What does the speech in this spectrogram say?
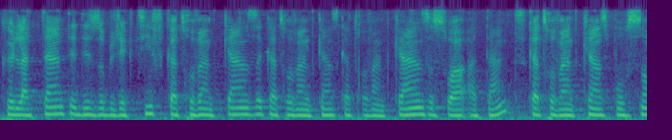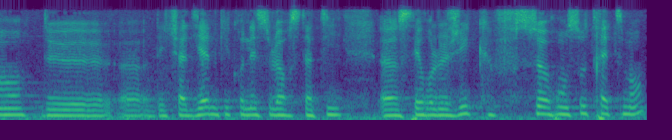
que l'atteinte des objectifs 95, 95, 95 soit atteinte. 95% de, des Tchadiennes qui connaissent leur statut sérologique seront sous traitement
